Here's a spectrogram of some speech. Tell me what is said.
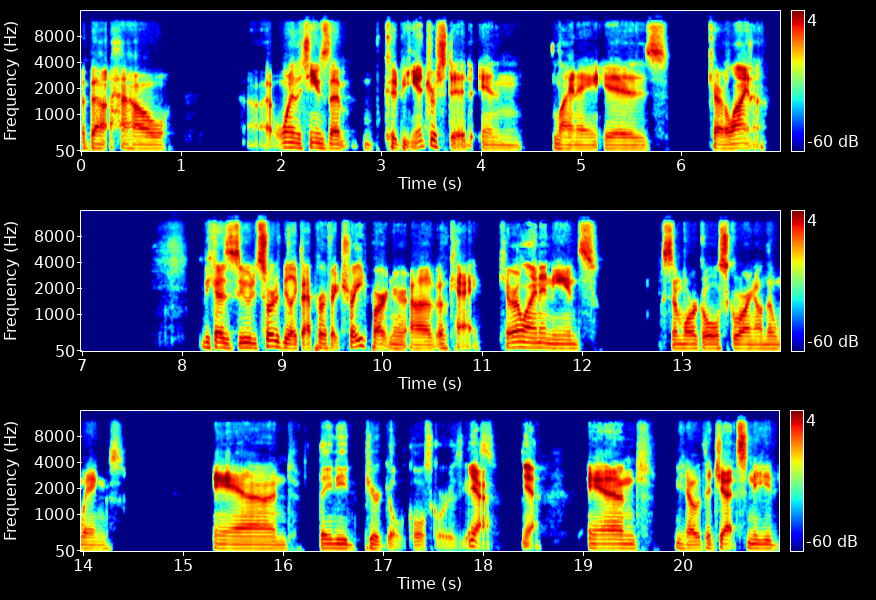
about how uh, one of the teams that could be interested in Laine is Carolina. Because it would sort of be like that perfect trade partner of okay, Carolina needs some more goal scoring on the wings, and They need pure goal, goal scorers. Yes. Yeah. Yeah. And you know the Jets need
